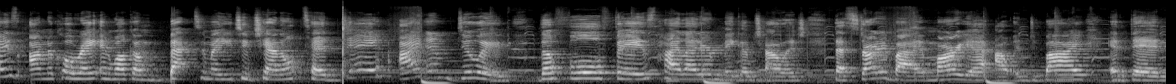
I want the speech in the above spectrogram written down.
guys, I'm Nichole Ray and welcome back to my YouTube channel. Today I am doing the full face highlighter makeup challenge that started by Mariya out in Dubai and then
